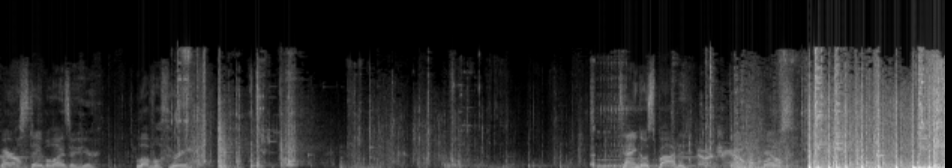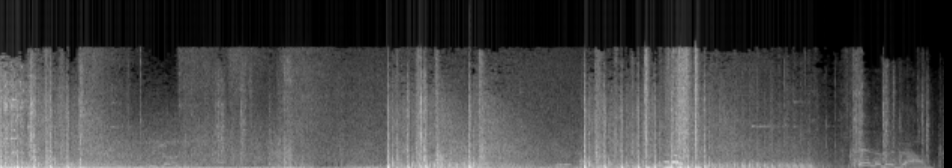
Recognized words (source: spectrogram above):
Barrel stabilizer here. Level three. Tango spotted. Energy Don't ammo get close. Reloading. down.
